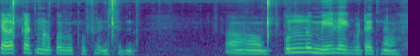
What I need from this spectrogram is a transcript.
ಕೆಳಗೆ ಕಟ್ ಮಾಡ್ಕೋಬೇಕು ಫ್ರೆಂಡ್ಸ್ ಇದನ್ನ. ಫುಲ್ಲು ಮೇಲೆ ಆಗಿಬಿಟ್ಟೈತಿ ನನಗೆ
